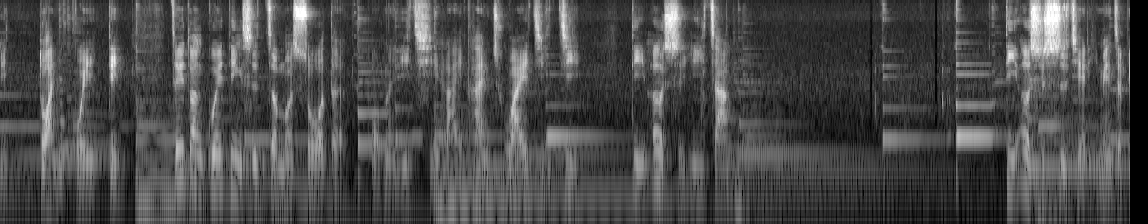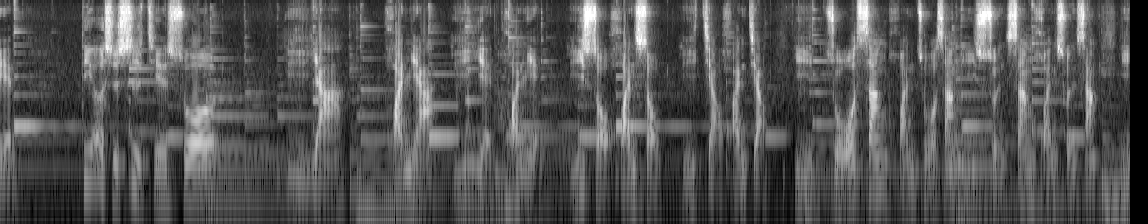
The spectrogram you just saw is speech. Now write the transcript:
一段规定。这一段规定是这么说的：我们一起来看《出埃及记》第二十一章第二十四节里面这边，第二十四节说：“以牙还牙，以眼还眼，以手还手，以脚还脚。”以灼伤还灼伤，以损伤还损伤，以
